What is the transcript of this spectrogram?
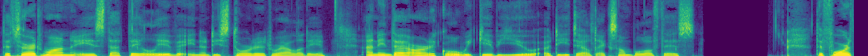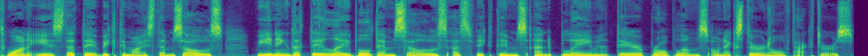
The third one is that they live in a distorted reality, and in the article we give you a detailed example of this. The fourth one is that they victimize themselves, meaning that they label themselves as victims and blame their problems on external factors.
